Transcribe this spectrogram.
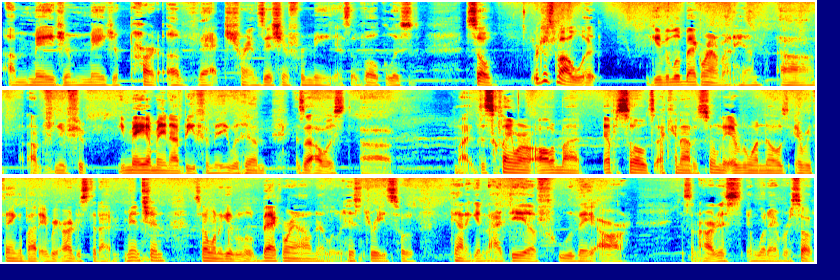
a major, major part of that transition for me as a vocalist. So, Richard Smallwood, give you a little background about him. Uh, you may or may not be familiar with him, as I always uh, my disclaimer on all of my episodes. I cannot assume that everyone knows everything about every artist that i mention so i want to give a little background and a little history so you kind of get an idea of who they are as an artist and whatever. So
